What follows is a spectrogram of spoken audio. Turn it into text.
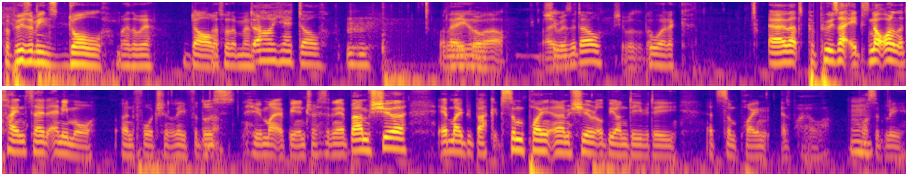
Papusza means dull, by the way. Doll. That's what it meant. Oh yeah, doll. hmm Well, there, you go. Well, there She you was go. a doll. She was a doll. Poetic. Uh, that's Papusza. It's not on the Tyneside anymore, unfortunately, for those who might have been interested in it. But I'm sure it might be back at some point, and I'm sure it'll be on DVD at some point as well. Mm. Possibly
